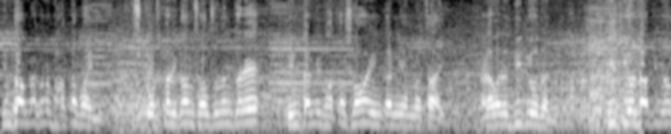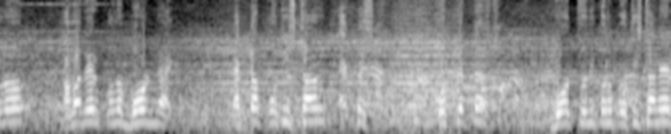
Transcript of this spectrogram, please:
কিন্তু আমরা কোনো ভাতা পাইনি। কোর্স কারিকুলাম সংশোধন করে ইন্টার্নি ভাতা সহ ইন্টার্নি আমরা চাই। এটা আমাদের দ্বিতীয় দাবি। তৃতীয় দাবি হলো, আমাদের কোনো বোর্ড নাই। একটা প্রতিষ্ঠান, একটা প্রত্যেকটা বোর্ড যদি কোনো প্রতিষ্ঠানের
